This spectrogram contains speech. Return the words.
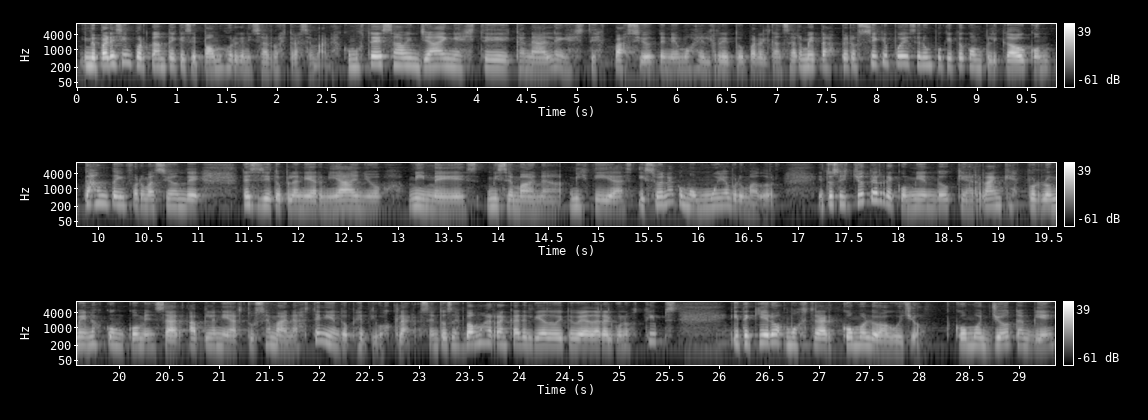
Y me parece importante que sepamos organizar nuestras semanas. Como ustedes saben, ya en este canal, en este espacio, tenemos el reto para alcanzar metas, pero sí que puede ser un poquito complicado con tanta información de necesito planear mi año, mi mes, mi semana, mis días, y suena como muy abrumador. Entonces yo te recomiendo que arranques por lo menos con comenzar a planear tus semanas teniendo objetivos claros. Entonces vamos a arrancar el día de hoy, te voy a dar algunos tips y te quiero mostrar cómo lo hago yo, cómo yo también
